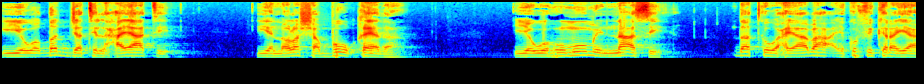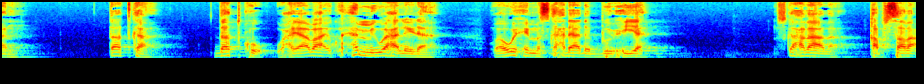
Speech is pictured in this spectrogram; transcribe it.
iyo wadajat alxayaati iyo nolosha buuqeeda iyo wa humuumi nnaasi dadku waxyaabaha ay ku fikirayaan dadka dadku waxyaabaha ay ku hami waxaa la yidhaah waa wixii maskaxdaada buuxiya maskaxdaada qabsada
